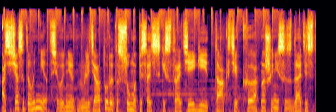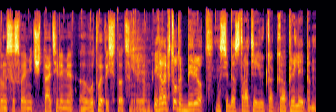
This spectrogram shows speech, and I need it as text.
А сейчас этого нет. Сегодня литература – это сумма писательских стратегий, тактик, отношений с издательствами, со своими читателями. Э, вот в этой ситуации мы живем. И когда кто-то берет на себя стратегию, как э, Прилепин,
